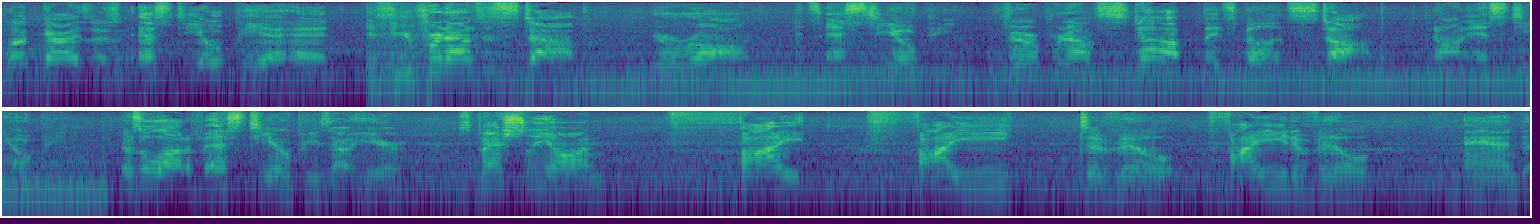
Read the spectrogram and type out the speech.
Look, guys, there's an STOP ahead. If you pronounce it stop, you're wrong. It's STOP. If it were pronounced stop, they'd spell it stop, not STOP. There's a lot of STOPs out here, especially on Fight, Fayetteville, Fayetteville, and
